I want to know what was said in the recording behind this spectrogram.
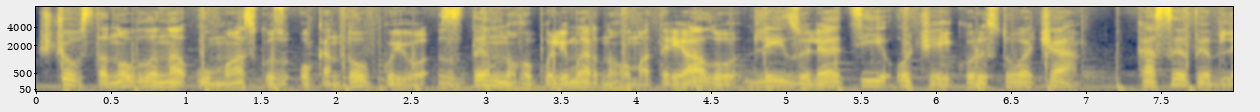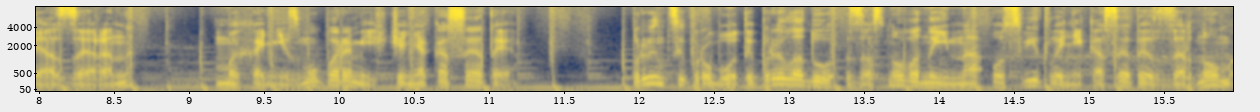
що встановлена у маску з окантовкою з темного полімерного матеріалу для ізоляції очей користувача, касети для зерен, механізму переміщення касети. Принцип роботи приладу заснований на освітленні касети з зерном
